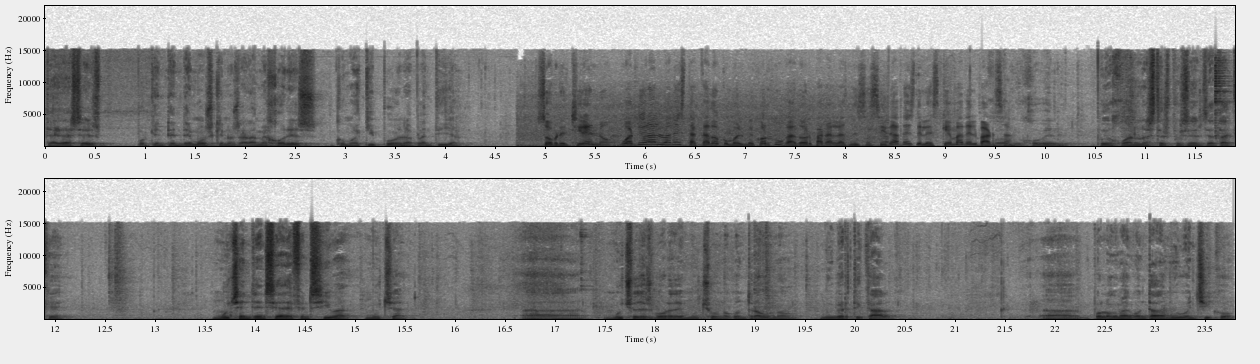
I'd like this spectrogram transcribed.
traer a SES porque entendemos que nos hará mejores como equipo en la plantilla. Sobre el chileno, Guardiola lo ha destacado como el mejor jugador para las necesidades del esquema del Barça. Muy joven, puede jugar en las tres posiciones de ataque, mucha intensidad defensiva, mucha, uh, mucho desborde, mucho uno contra uno, muy vertical. Uh, por lo que me han contado, muy buen chico.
